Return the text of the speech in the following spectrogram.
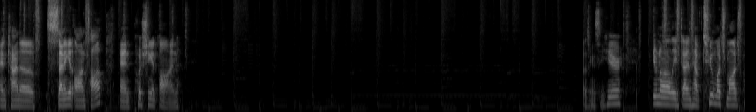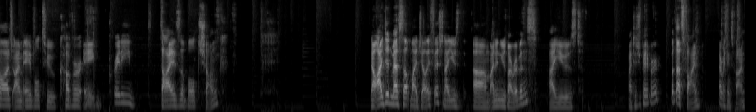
and kind of setting it on top and pushing it on. As you can see here, even though at least I didn't have too much Mod Podge, I'm able to cover a pretty sizable chunk. Now I did mess up my jellyfish and I used, um, I didn't use my ribbons. I used my tissue paper, but that's fine. Everything's fine.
